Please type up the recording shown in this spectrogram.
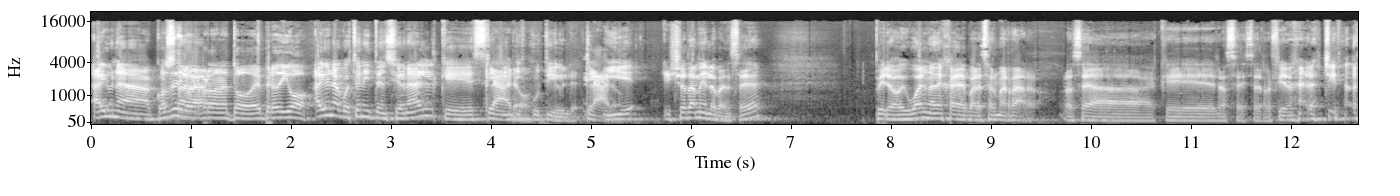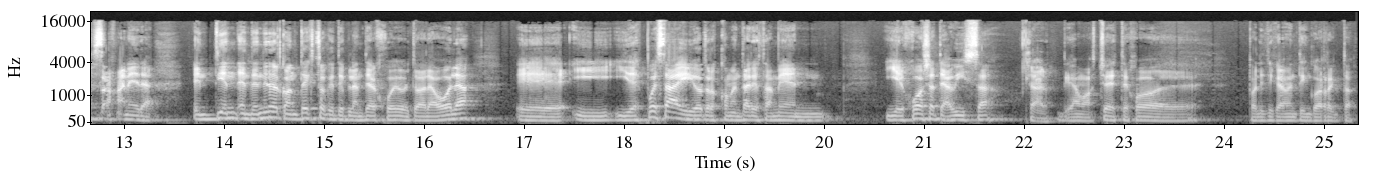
hay una No cosa. sé si lo voy a perdonar todo, eh, pero digo, Hay una cuestión intencional que es Claro, indiscutible. claro. Y, y yo también lo pensé. Pero igual no deja de parecerme raro. O sea, que no sé, se refieren a los chinos de esa manera. Entien- entendiendo el contexto que te plantea el juego y toda la bola. eh, y, y después hay otros comentarios también. Y el juego ya te avisa. Claro. Digamos, che, este juego es políticamente incorrecto.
